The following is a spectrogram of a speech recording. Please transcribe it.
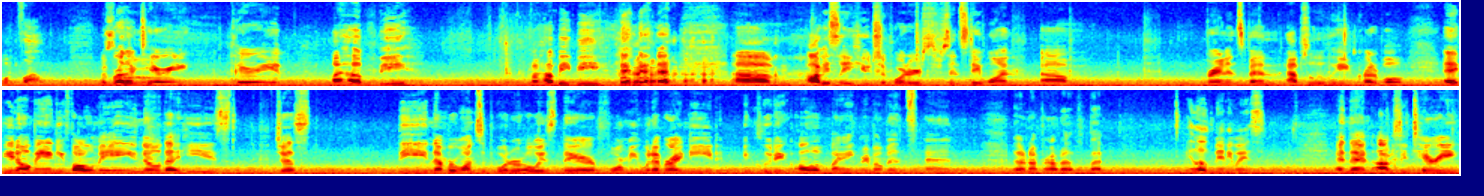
What's up? My brother Terry, Terry, and my hub B, my hubby B. um, obviously, huge supporters since day one. Um, Brandon's been absolutely incredible. And if you know me and you follow me, you know that he's just the number one supporter, always there for me, whatever I need, including all of my angry moments and that I'm not proud of. But he loves me anyways. And then obviously Terry,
